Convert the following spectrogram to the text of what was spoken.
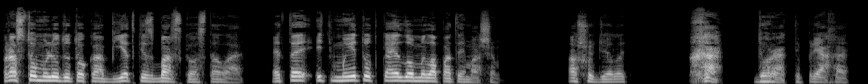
Простому люду только объедки с барского стола. Это ведь мы тут кайлом и лопатой машем. А что делать? Ха! Дурак ты, пряха!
